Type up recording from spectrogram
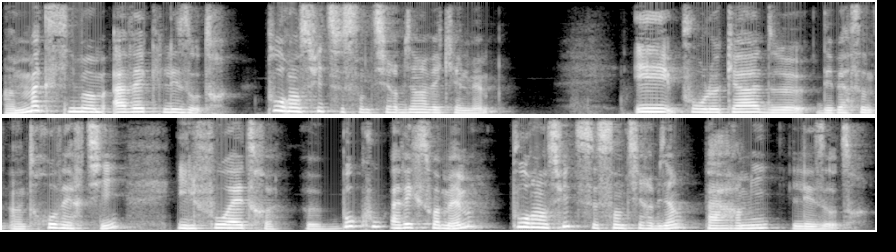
un maximum avec les autres pour ensuite se sentir bien avec elle-même. Et pour le cas de, des personnes introverties, il faut être euh, beaucoup avec soi-même pour ensuite se sentir bien parmi les autres.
